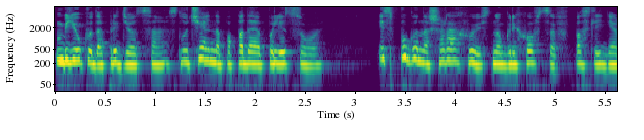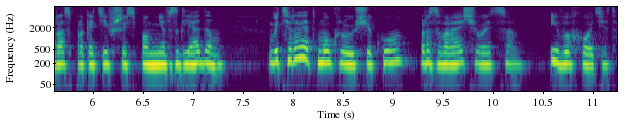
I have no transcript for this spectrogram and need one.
Бью куда придется, случайно попадая по лицу. Испуганно шарахаюсь, но Греховцев, последний раз прокатившись по мне взглядом, вытирает мокрую щеку, разворачивается и выходит.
